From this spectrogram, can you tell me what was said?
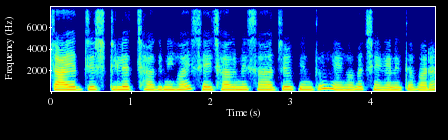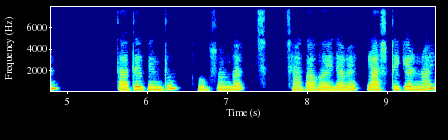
চায়ের যে স্টিলের ছাঁকনি হয়, সেই ছাঁকনির সাহায্যেও কিন্তু এইভাবে ছেঁকে নিতে পারেন। তাতেও কিন্তু খুব সুন্দর ছাঁকা হয়ে যাবে। প্লাস্টিকের নয়,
